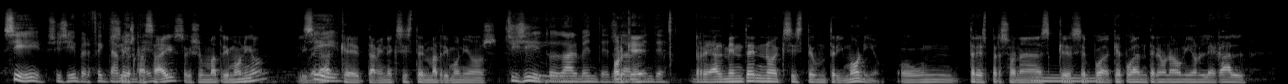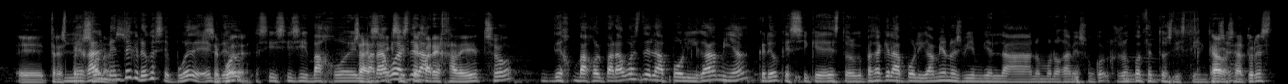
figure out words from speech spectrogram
Sí, sí, sí, Si perfectamente. os casáis, sois un matrimonio liberal, Sí. que también existen matrimonios. Sí, sí, totalmente, Porque totalmente. realmente no existe un trimonio o un tres personas que, se Mm. que puedan tener una unión legal eh, tres Legalmente personas. creo que se puede, ¿eh? ¿Se Creo- puede? Sí, sí, sí, bajo el O sea, paraguas existe de la pareja de hecho. de- bajo el paraguas de la poligamia, creo que sí que esto. Lo que pasa es que la poligamia no es bien bien la no monogamia, son, son conceptos distintos. Claro, ¿eh? o sea, tú eres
